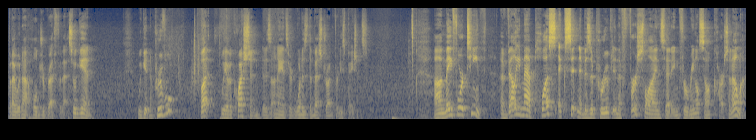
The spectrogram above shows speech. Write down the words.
but I would not hold your breath for that. So, again, we get an approval, but we have a question that is unanswered. What is the best drug for these patients? Uh, May 14th, avelumab plus axitinib is approved in the first line setting for renal cell carcinoma.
